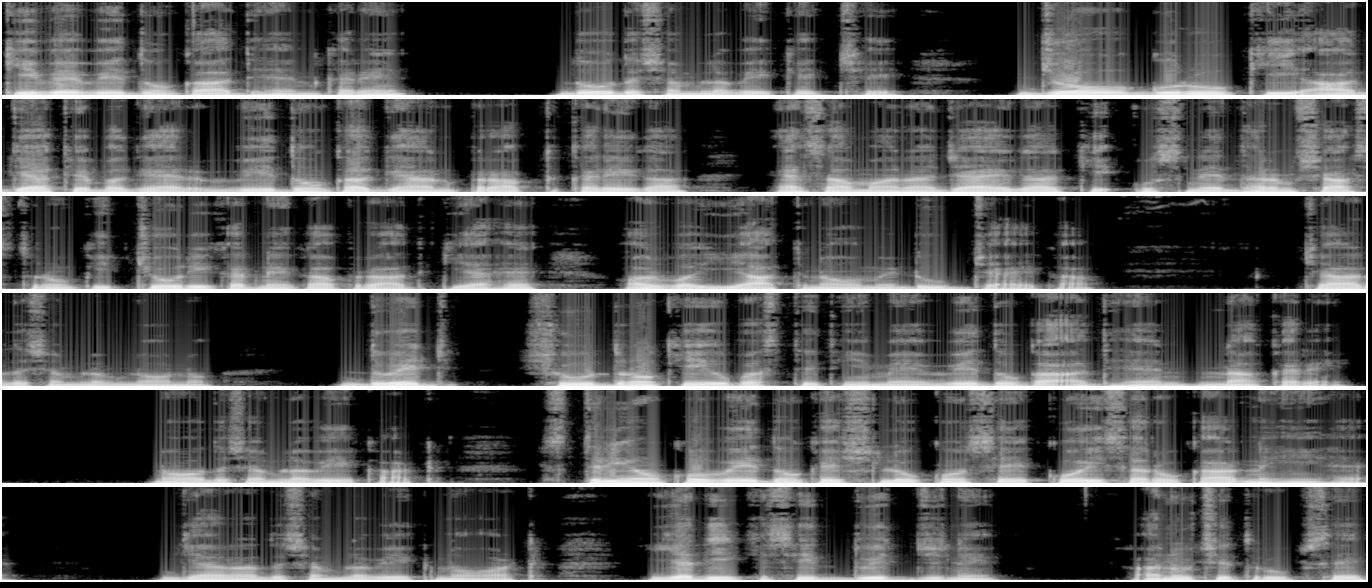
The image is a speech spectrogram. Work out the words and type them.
कि वे वेदों का अध्ययन करें। दो दशमलव एक एक छः जो गुरु की आज्ञा के बगैर वेदों का ज्ञान प्राप्त करेगा ऐसा माना जाएगा कि उसने धर्मशास्त्रों की चोरी करने का अपराध किया है और वह यातनाओं में डूब जाएगा। चार दशमलव नौ नौ। द्विज, शूद्रों की उपस्थिति में वेदों का अध्ययन न करें। नौ दशमलव एक आठ। स्त्रियों को वेदों के श्लोकों से कोई सरोकार नहीं है। ग्यारह दशमलव एक नौ आठ। यदि किसी द्विज ने अनुचित रूप से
